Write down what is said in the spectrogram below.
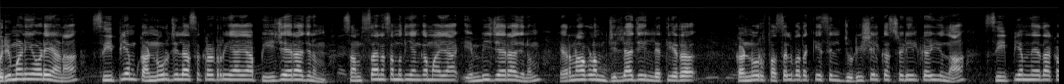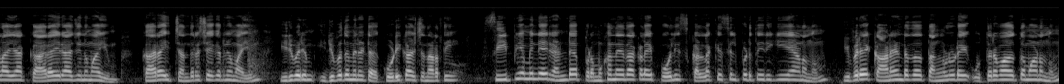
ഒരു മണിയോടെയാണ് സി പി എം കണ്ണൂർ ജില്ലാ സെക്രട്ടറിയായ പി ജയരാജനും സംസ്ഥാന സമിതി അംഗമായ എം വി ജയരാജനും എറണാകുളം ജില്ലാ ജയിലിലെത്തിയത്. കണ്ണൂർ ഫസൽ വധക്കേസിൽ ജുഡീഷ്യൽ കസ്റ്റഡിയിൽ കഴിയുന്ന സി പി എം നേതാക്കളായ കാരായി രാജനുമായും കാരായി ചന്ദ്രശേഖരനുമായും ഇരുവരും ഇരുപത് മിനിറ്റ് കൂടിക്കാഴ്ച നടത്തി. സി പി എമ്മിന്റെ രണ്ട് പ്രമുഖ നേതാക്കളെ പോലീസ് കള്ളക്കേസിൽപ്പെടുത്തിയിരിക്കുകയാണെന്നും ഇവരെ കാണേണ്ടത് തങ്ങളുടെ ഉത്തരവാദിത്തമാണെന്നും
